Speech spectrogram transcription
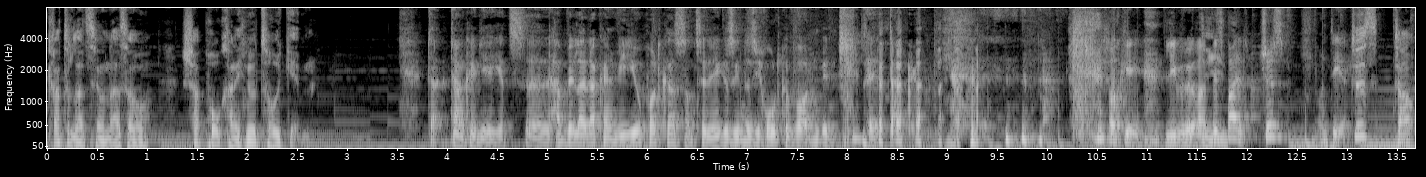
Gratulation, also Chapeau kann ich nur zurückgeben. Da, danke dir. Jetzt äh, haben wir leider keinen Videopodcast, sonst hättet ihr gesehen, dass ich rot geworden bin. Äh, danke. okay, liebe Hörer, bis bald. Tschüss und dir. Tschüss, ciao.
